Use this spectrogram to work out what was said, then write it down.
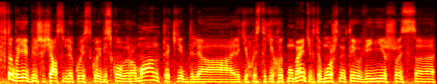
В тебе є більше часу для якоїсь такої військової романтики, для якихось таких от моментів. Ти можеш знайти у війні щось е,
